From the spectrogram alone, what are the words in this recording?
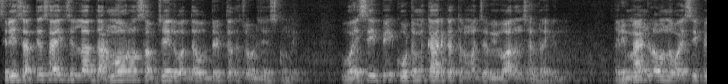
శ్రీ సత్యసాయి జిల్లా ధర్మవరం సబ్ జైలు వద్ద ఉద్రిక్తత చోటు చేసుకుంది. వైసీపీ కూటమి కార్యకర్తల మధ్య వివాదం చెలరేగింది. రిమాండ్లో ఉన్న వైసీపీ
